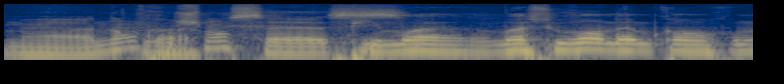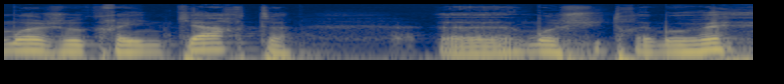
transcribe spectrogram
Mais euh, non, Ouais. franchement, c'est. Puis moi, moi souvent même quand moi je crée une carte, euh, moi je suis très mauvais.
